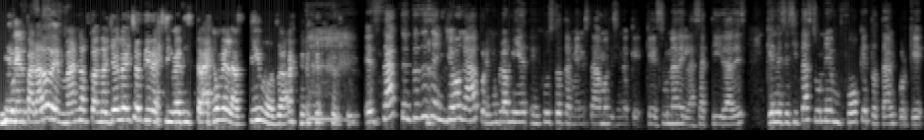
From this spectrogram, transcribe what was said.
Y en el parado de manos, cuando yo lo he hecho así de si me distraigo me lastimo, ¿sabes? Exacto, entonces en yoga, por ejemplo, a mí eh, justo también estábamos diciendo que, que es una de las actividades que necesitas un enfoque total, porque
